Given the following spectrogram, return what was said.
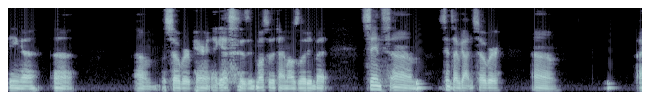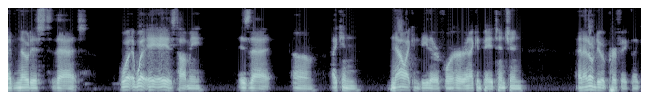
being a, a um, a sober parent, I guess, because most of the time I was loaded. But since um, since I've gotten sober, um, I've noticed that what what AA has taught me is that um, I can now I can be there for her and I can pay attention. And I don't do it perfect. Like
